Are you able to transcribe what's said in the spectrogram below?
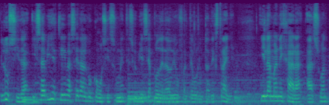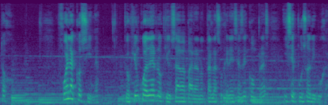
lúcida y sabía que iba a hacer algo como si su mente se hubiese apoderado de una fuerte voluntad extraña y la manejara a su antojo. Fue a la cocina, cogió un cuaderno que usaba para anotar las sugerencias de compras y se puso a dibujar.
